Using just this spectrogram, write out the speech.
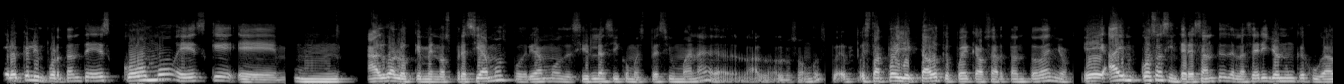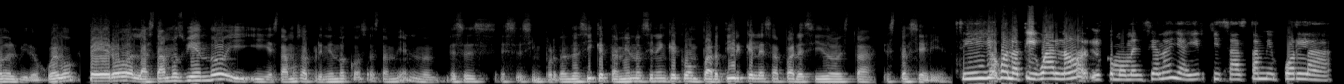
creo que lo importante es cómo es que eh, mm, algo a lo que menospreciamos, podríamos decirle así como especie humana, a, los hongos, está proyectado que puede causar tanto daño. hay cosas interesantes de la serie, yo nunca he jugado el videojuego, pero la estamos viendo y, estamos aprendiendo cosas también. Eso es, eso es importante, así que también nos tienen que compartir qué les ha parecido esta, esta serie? Sí, yo, bueno, igual, ¿no? Como menciona Yair, quizás también por la,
